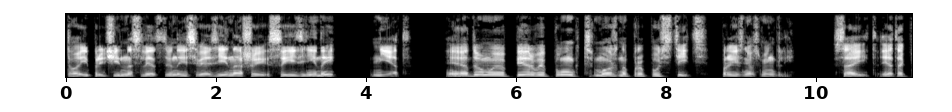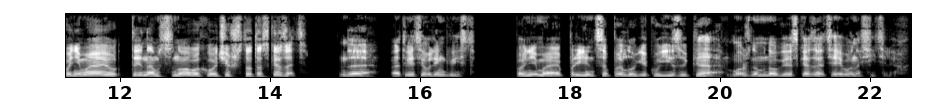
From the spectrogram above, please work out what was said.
Твои причинно-следственные связи и наши соединены? Нет. Я думаю, первый пункт можно пропустить, произнес Мингли. «Саид, я так понимаю, ты нам снова хочешь что-то сказать?» «Да», — ответил лингвист. «Понимая принципы, логику языка, можно многое сказать о его носителях.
